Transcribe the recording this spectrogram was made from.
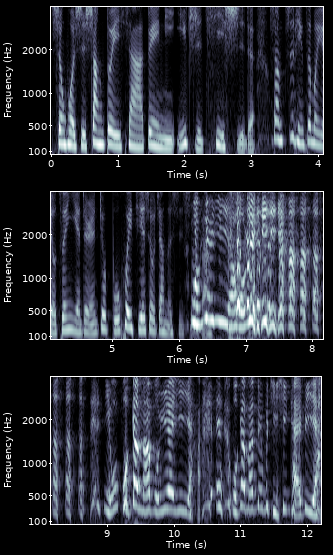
甚或是上对下对你颐指气使的。像志平这么有尊严的人，就不会接受这样的事情。我愿意啊，我愿意啊。你我我干嘛不愿意呀、啊？哎，我干嘛对不起新台币呀、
